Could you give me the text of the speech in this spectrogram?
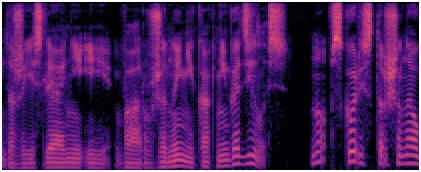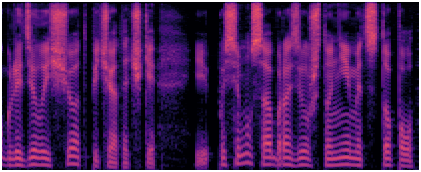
даже если они и вооружены, никак не годилось. Но вскоре старшина углядел еще отпечаточки и посему сообразил, что немец топал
